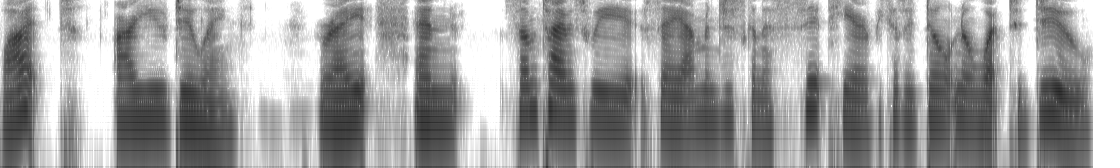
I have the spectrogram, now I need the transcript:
what are you doing? Right. And sometimes we say, I'm just going to sit here because I don't know what to do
